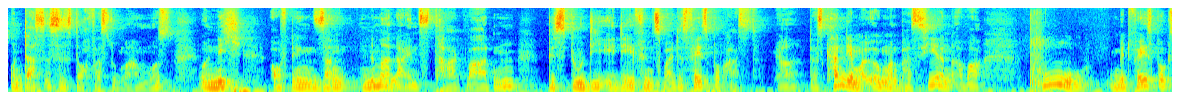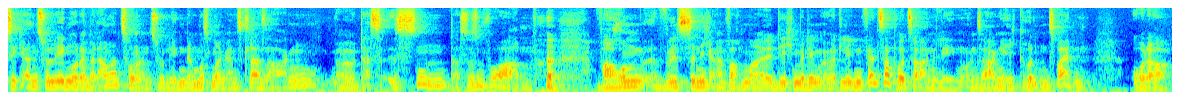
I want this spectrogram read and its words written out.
Und das ist es doch, was du machen musst. Und nicht auf den St. Nimmerleins-Tag warten, bis du die Idee für ein zweites Facebook hast. Ja, das kann dir mal irgendwann passieren, aber puh, mit Facebook sich anzulegen oder mit Amazon anzulegen, da muss man ganz klar sagen, äh, das ist ein, das ist ein Vorhaben. Warum willst du nicht einfach mal dich mit dem örtlichen Fensterputzer anlegen und sagen, ich gründe einen zweiten? Oder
